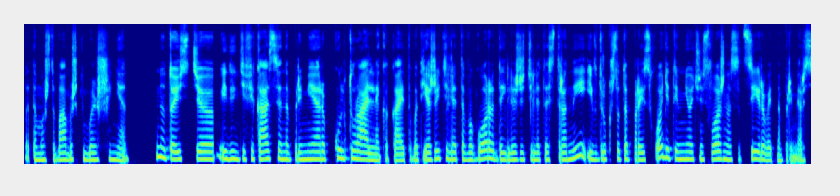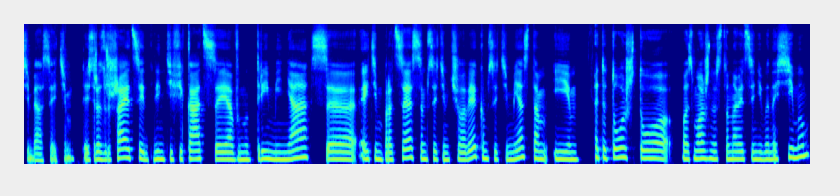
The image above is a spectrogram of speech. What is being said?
потому что бабушки больше нет. Ну, то есть э, идентификация, например, культуральная какая-то. Вот я житель этого города или житель этой страны, и вдруг что-то происходит, и мне очень сложно ассоциировать, например, себя с этим. То есть разрушается идентификация внутри меня с э, этим процессом, с этим человеком, с этим местом. И это то, что, возможно, становится невыносимым,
